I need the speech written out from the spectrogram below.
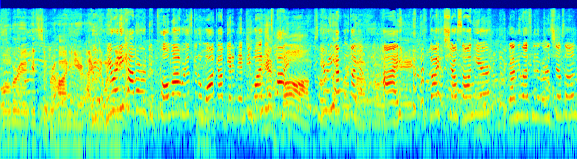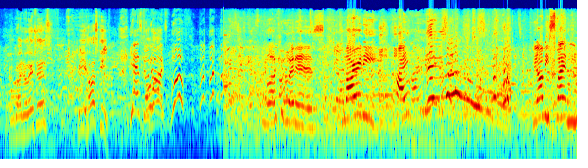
over it. It's super hot in here. I We, really want we already have our diploma. We're just gonna walk up, get an empty one. We it's have fine. jobs, so we already it's have like full oh we're time. done. We're over. Hi, Hey. guys. Shout song here. Do you have any last minute words, shout song? Congratulations, be husky. Yes, go For dogs! life. Woo! Look who it is. Marty. Hi, Marty. we all be sweating.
